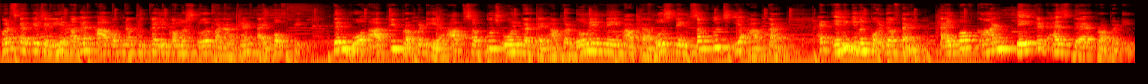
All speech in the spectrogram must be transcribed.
फ़र्ज़ करके चलिए, अगर आप अपना खुद का ई कॉमर्स स्टोर बनाते हैं टाइप ऑफ़ पे देन वो आपकी प्रॉपर्टी है। आप सब कुछ ओन करते हैं। आपका डोमेन नेम आपका होस्टिंग सब कुछ ये आपका है। At any given point of time type of can't take it as their property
